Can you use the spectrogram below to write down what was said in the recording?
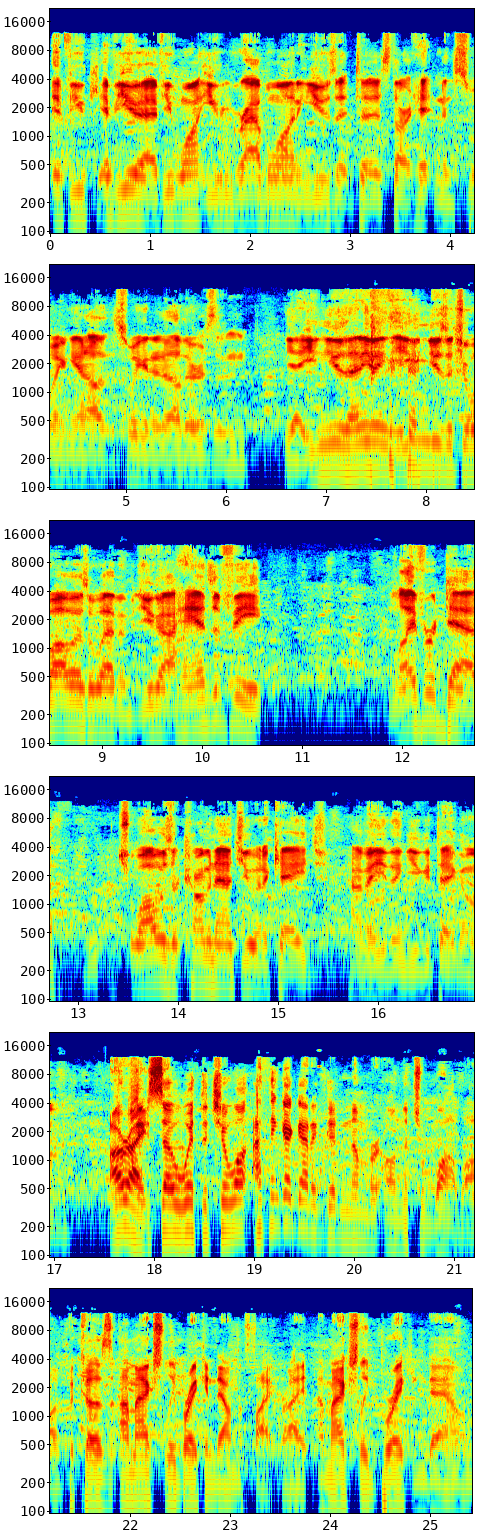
If you if you if you want, you can grab one and use it to start hitting and swinging at oth- swinging at others, and yeah, you can use anything. you can use a Chihuahua as a weapon, but you got hands and feet, life or death. Chihuahuas are coming at you in a cage. How many you think you could take on? All right, so with the Chihuahua, I think I got a good number on the Chihuahua because I'm actually breaking down the fight, right? I'm actually breaking down.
